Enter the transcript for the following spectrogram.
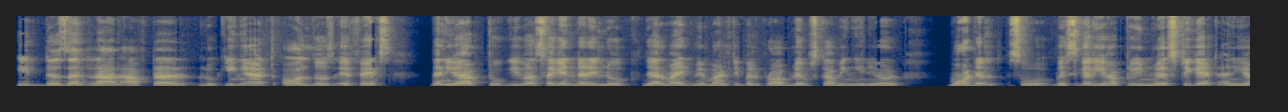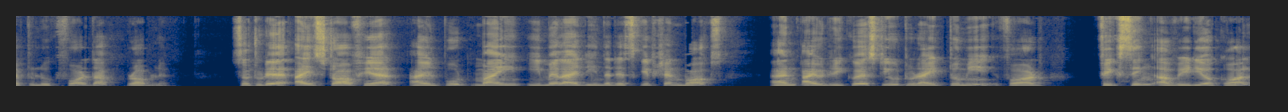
it doesn't run after looking at all those effects then you have to give a secondary look. There might be multiple problems coming in your model. So basically you have to investigate and you have to look for the problem so today i stop here. I will put my email id in the description box and i would request you to write to me for fixing a video call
